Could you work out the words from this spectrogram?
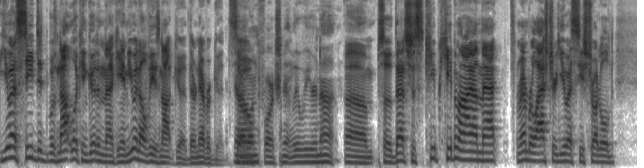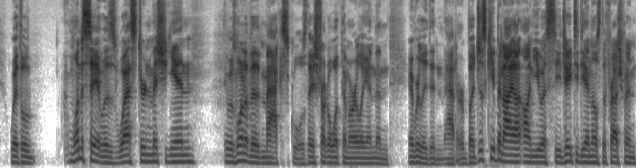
USC did was not looking good in that game. UNLV is not good; they're never good. So, no, unfortunately, we are not. um, so that's just keep keep an eye on that. Remember last year USC struggled with I want to say it was Western Michigan. It was one of the MAC schools. They struggled with them early, and then it really didn't matter. But just keep an eye on, on USC. JT Daniels, the freshman,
